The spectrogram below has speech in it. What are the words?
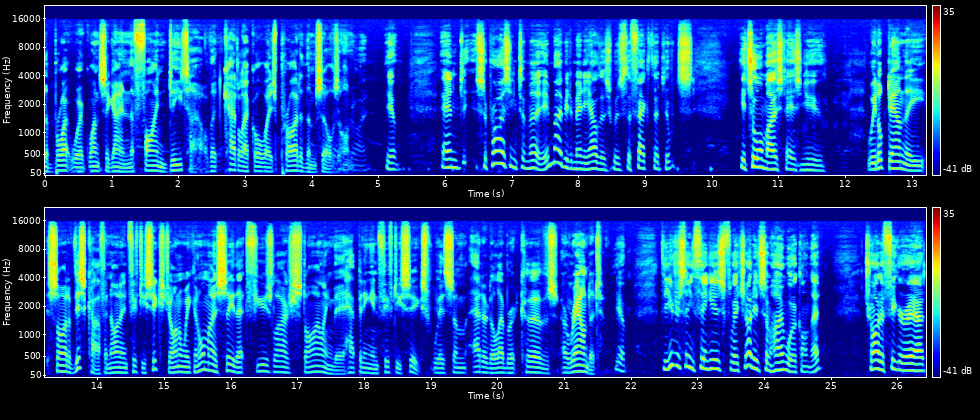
The bright work, once again, the fine detail that Cadillac always prided themselves on. Right. Yep. And surprising to me, and maybe to many others, was the fact that it's, it's almost as new. We look down the side of this car for 1956, John, and we can almost see that fuselage styling there happening in 56 with some added elaborate curves around it. Yep. The interesting thing is, Fletch, I did some homework on that, trying to figure out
